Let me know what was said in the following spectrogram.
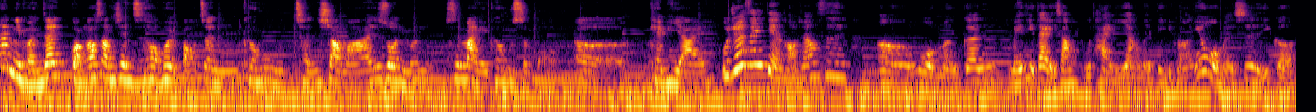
那你们在广告上线之后会保证客户成效吗？还是说你们是卖给客户什么呃 KPI？我觉得这一点好像是呃我们跟媒体代理商不太一样的地方，因为我们是一个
